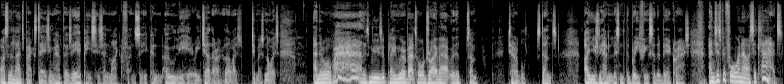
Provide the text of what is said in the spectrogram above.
I was with the lads backstage, and we have those earpieces and microphones, so you can only hear each other. Otherwise, too much noise. And they're all, there's music playing. We're about to all drive out with a, some terrible stunts. I usually hadn't listened to the briefing, so there'd be a crash. And just before went out, I said, lads,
